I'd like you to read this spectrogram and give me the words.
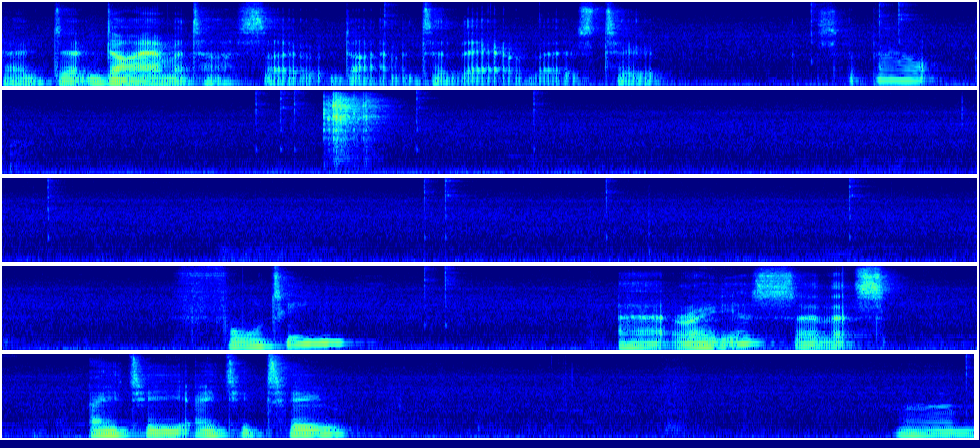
Okay, diameter. So diameter there of those two. It's about forty uh, radius. So that's 80, 82. Um,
